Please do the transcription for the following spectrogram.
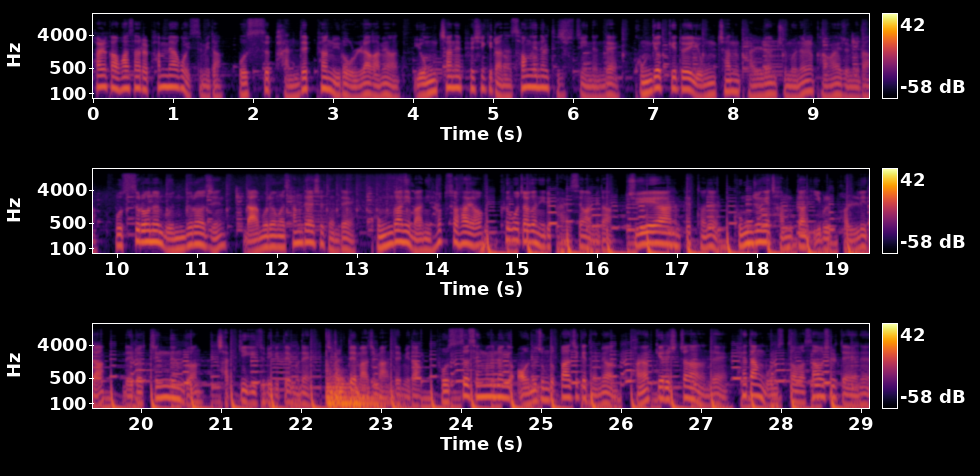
활과 화살을 판매하고 있습니다. 보스 반대편 위로 올라가면 용찬의 표식이라는 성인을 드실 수 있는데 공격 기도의 용찬 관련 주문을 강화해줍니다. 보스로는 문드러진 나무령을 상대하실 텐데 공간이 많이 협소하여 크고 작은 일이 발생합니다. 주의해야 하는 패턴은 공중에 잠깐 입을 벌리다 내려 찍는 건 잡기 기술이기 때문에 절대 맞으면 안 됩니다. 보스 생명력이 어느 정도 빠지게 되면 광역기를 실전하는데 해당 몬스터와 싸우실 때에는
